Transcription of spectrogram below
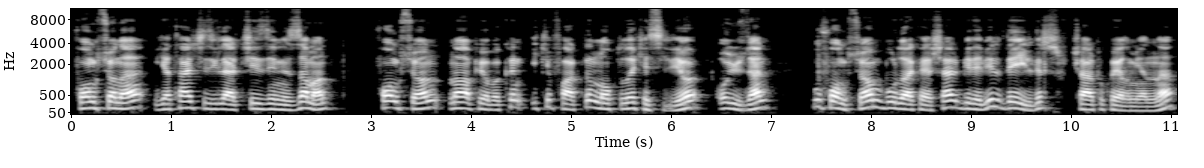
fonksiyona yatay çizgiler çizdiğiniz zaman fonksiyon ne yapıyor bakın iki farklı noktada kesiliyor. O yüzden bu fonksiyon burada arkadaşlar birebir değildir. Çarpı koyalım yanına.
